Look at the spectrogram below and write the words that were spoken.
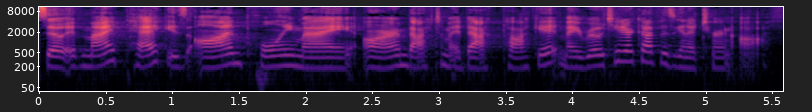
So if my pec is on pulling my arm back to my back pocket, my rotator cuff is going to turn off.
